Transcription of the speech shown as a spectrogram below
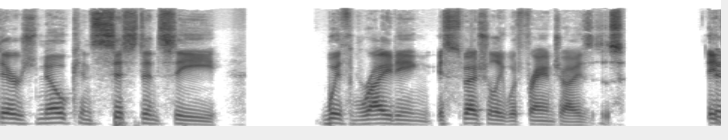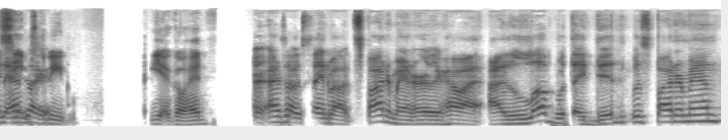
there's no consistency with writing especially with franchises it And seems I- to be yeah go ahead as I was saying about Spider-Man earlier, how I, I loved what they did with Spider-Man.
